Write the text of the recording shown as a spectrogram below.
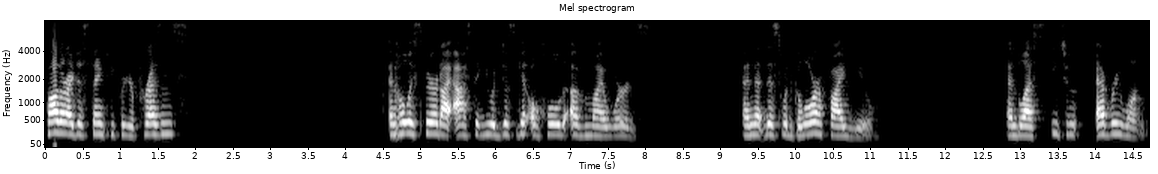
Father, I just thank you for your presence. And Holy Spirit, I ask that you would just get a hold of my words and that this would glorify you and bless each and every one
